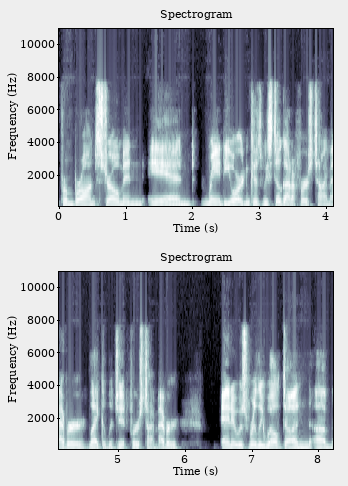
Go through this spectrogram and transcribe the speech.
from Braun Strowman and Randy Orton because we still got a first time ever, like a legit first time ever, and it was really well done. Um,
